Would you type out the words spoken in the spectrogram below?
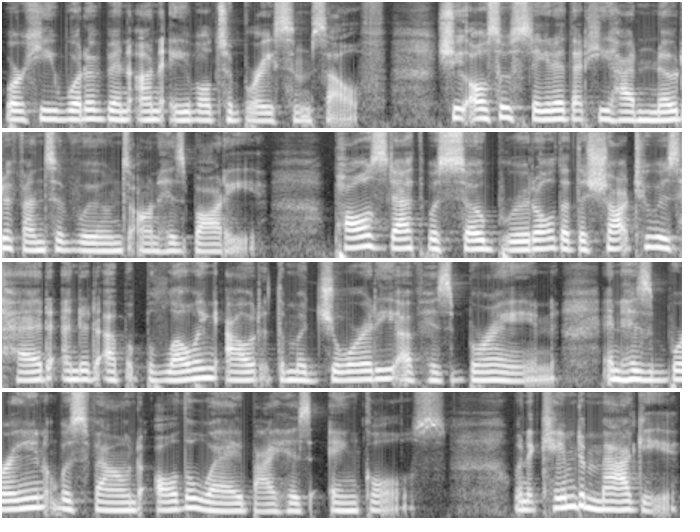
where he would have been unable to brace himself. She also stated that he had no defensive wounds on his body. Paul's death was so brutal that the shot to his head ended up blowing out the majority of his brain, and his brain was found all the way by his ankles. When it came to Maggie,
